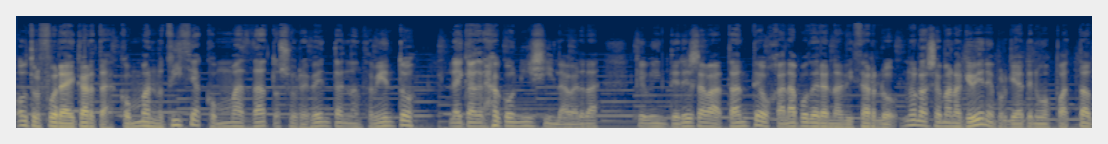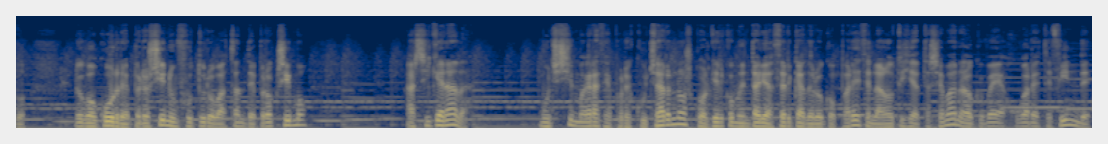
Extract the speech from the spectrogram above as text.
Otro fuera de cartas con más noticias, con más datos sobre ventas, lanzamientos. Like a Dragon Easy, la verdad, que me interesa bastante. Ojalá poder analizarlo, no la semana que viene, porque ya tenemos pactado lo que ocurre, pero sí en un futuro bastante próximo. Así que nada, Muchísimas gracias por escucharnos. Cualquier comentario acerca de lo que os parece la noticia esta semana, lo que vais a jugar este fin de,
